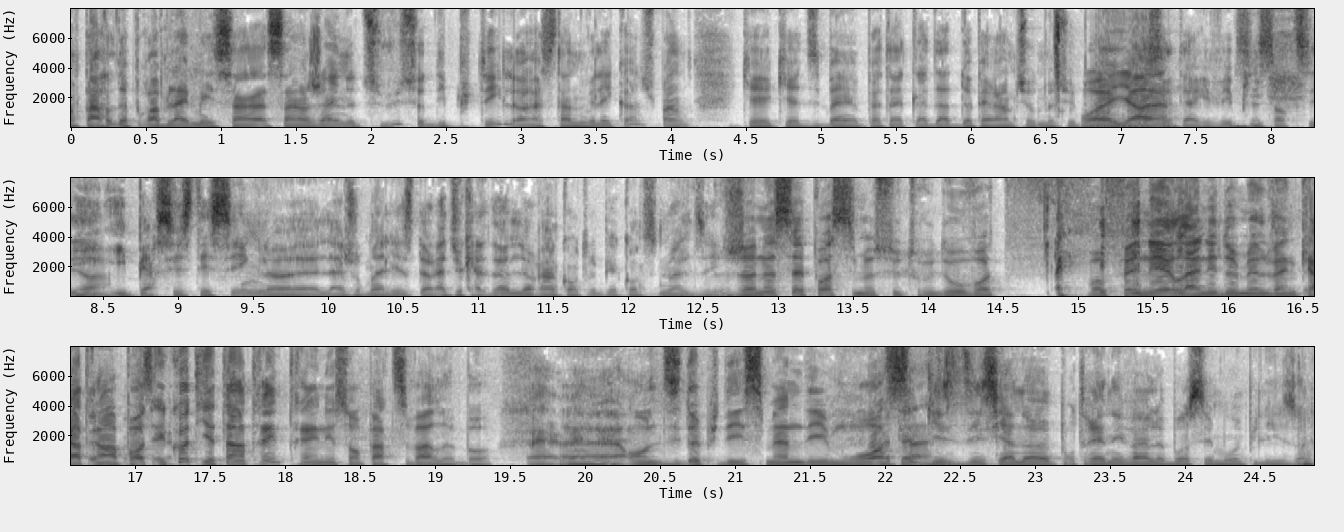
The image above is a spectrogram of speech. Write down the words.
on parle de problèmes, mais sans, sans gêne. As-tu vu ce député, là, c'est en Nouvelle-Écosse, je pense, qui a, qui a dit, ben, peut-être la date de péremption de M. le Premier arrivée. C'est Puis sorti il, persiste et signe. là. la journaliste de Radio-Canada l'a rencontré, puis elle continue à le dire. Je ne sais pas si M. Trudeau va, va finir l'année 2024 en poste. Écoute, il est en train de traîner son parti vers le bas. Ouais, ouais, Euh, ouais. on le dit depuis des semaines, des mois. Peut-être ça- qu'il se dit, s'il y en a un pour traîner vers le bas, c'est moi, puis les autres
